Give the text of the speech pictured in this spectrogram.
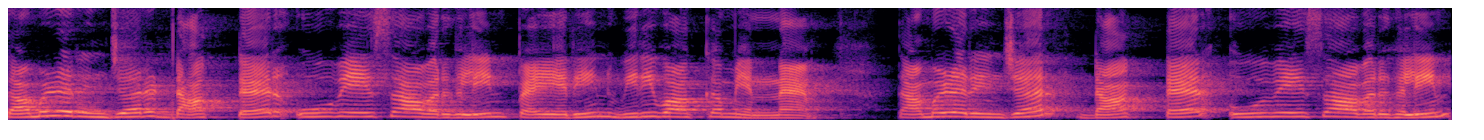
தமிழறிஞர் டாக்டர் உவேசா அவர்களின் பெயரின் விரிவாக்கம் என்ன? தமிழறிஞர் டாக்டர் உவேசா அவர்களின்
